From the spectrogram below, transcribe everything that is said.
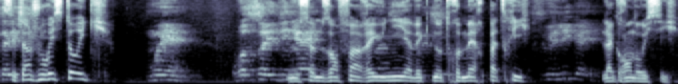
C'est un jour historique. Nous sommes enfin réunis avec notre mère patrie, la Grande Russie.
